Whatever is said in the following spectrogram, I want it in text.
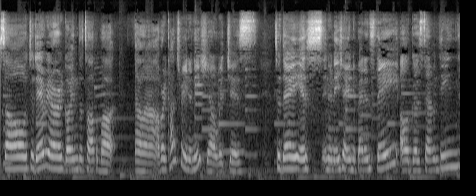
So today we are going to talk about uh, our country, Indonesia, which is today is Indonesia Independence Day, August 17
